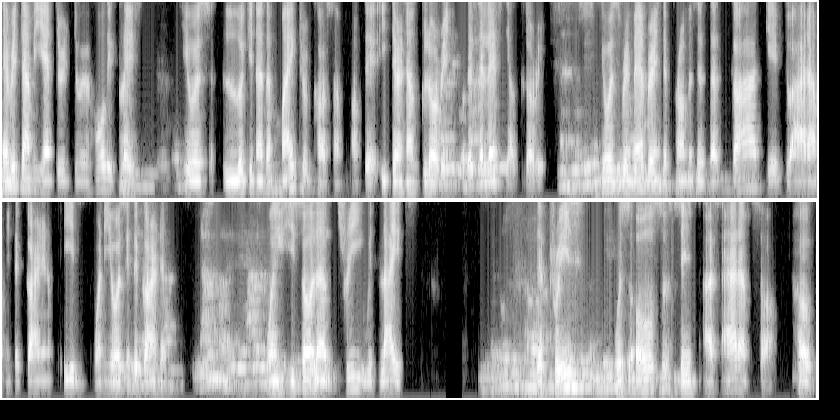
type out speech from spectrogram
every time he entered into a holy place, he was looking at a microcosm of the eternal glory, the celestial glory. He was remembering the promises that God gave to Adam in the Garden of Eden when he was in the garden. When he saw that tree with lights, The priest was also seen as Adam saw hope.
